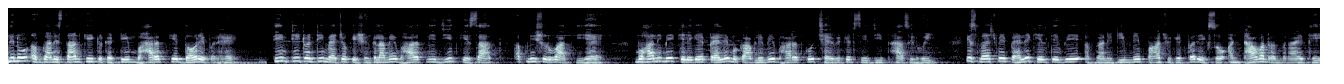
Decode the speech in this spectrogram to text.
दिनों अफ़गानिस्तान की क्रिकेट टीम भारत के दौरे पर है। तीन टी मैचों की श्रृंखला में भारत ने जीत के साथ अपनी शुरुआत की है। मोहाली में खेले गए पहले मुकाबले में भारत को छः विकेट से जीत हासिल हुई। इस मैच में पहले खेलते हुए अफगानी टीम ने पाँच विकेट पर एक रन बनाए थे।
